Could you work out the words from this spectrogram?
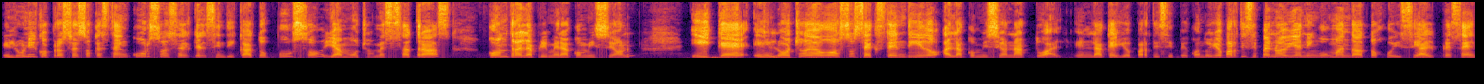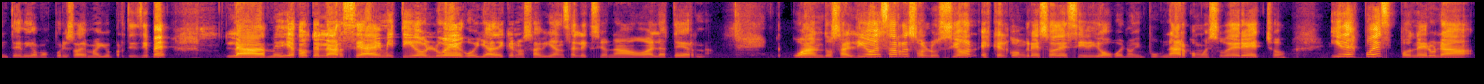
el único proceso que está en curso es el que el sindicato puso ya muchos meses atrás contra la primera comisión y que el 8 de agosto se ha extendido a la comisión actual en la que yo participé. Cuando yo participé no había ningún mandato judicial presente, digamos, por eso además yo participé. La medida cautelar se ha emitido luego ya de que nos habían seleccionado a la terna. Cuando salió esa resolución es que el Congreso decidió, bueno, impugnar como es su derecho y después poner una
